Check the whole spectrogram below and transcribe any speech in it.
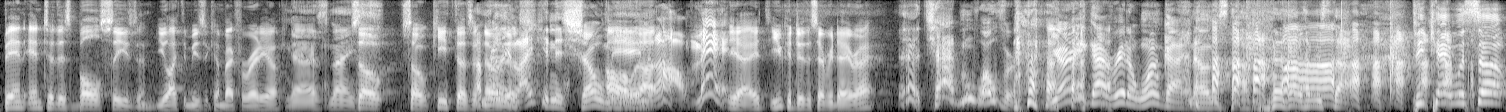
been into this bowl season. You like the music come back for radio? yeah, that's nice. So so Keith doesn't I'm know really this. liking this show, man. Oh, uh, man. Yeah, it, you could do this every day, right? Yeah, Chad, move over. You already got rid of one guy. Now let me stop. let me stop. PK, what's up?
